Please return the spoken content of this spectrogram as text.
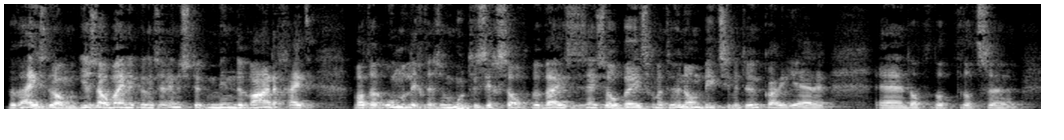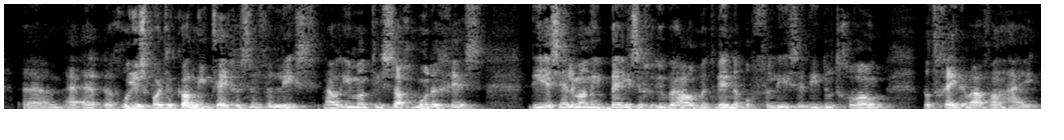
bewijsdrang. Je zou bijna kunnen zeggen in een stuk minderwaardigheid wat daaronder ligt. En ze moeten zichzelf bewijzen. Ze zijn zo bezig met hun ambitie, met hun carrière. En dat, dat, dat ze. Uh, een goede sporter kan niet tegen zijn verlies. Nou, iemand die zachtmoedig is, die is helemaal niet bezig überhaupt met winnen of verliezen. Die doet gewoon datgene waarvan hij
